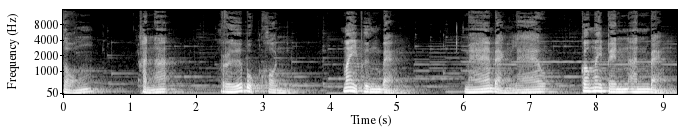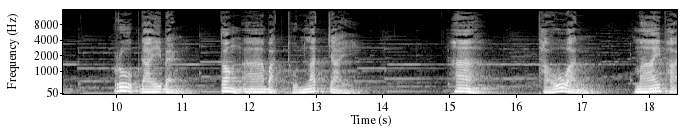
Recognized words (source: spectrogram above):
สงคณะ หรือบุคคล ไม่พึงแบ่ง แม้แบ่งแล้วก็ไม่เป็นอันแบ่ง รูปใดแบ่งต้องอาบัตถุนลัดใจ 5. เถาวัน ไม้ไผ่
